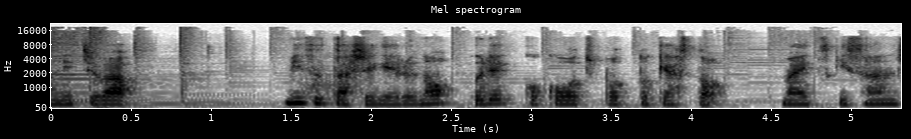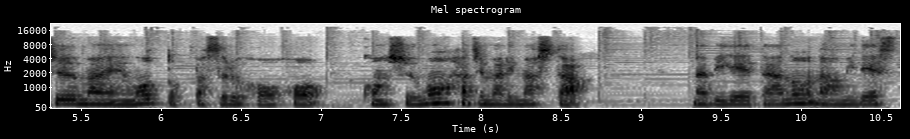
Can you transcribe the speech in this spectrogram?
んにちは。水田茂の売れっ子コーチポッドキャスト、毎月30万円を突破する方法、今週も始まりました。ナビゲーターの直美です。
